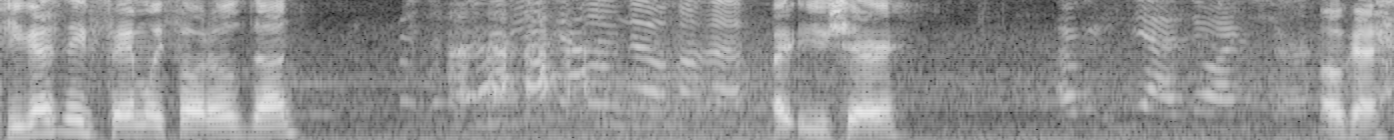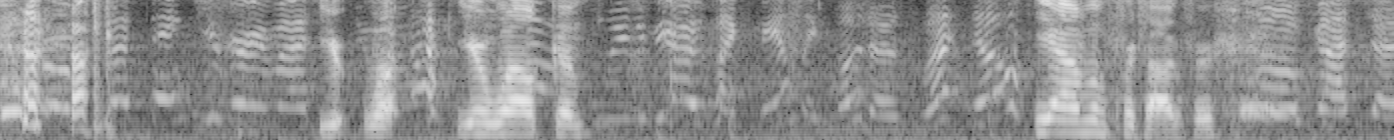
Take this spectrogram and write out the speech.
Do you guys need family photos done? Oh no, uh-uh. Are you sure? Are we, yeah, no, I'm sure. Okay. But thank you very much. You're well. You're welcome. Sweet of you. I was like, family photos. What? No. Yeah, I'm a photographer. Oh, gotcha.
